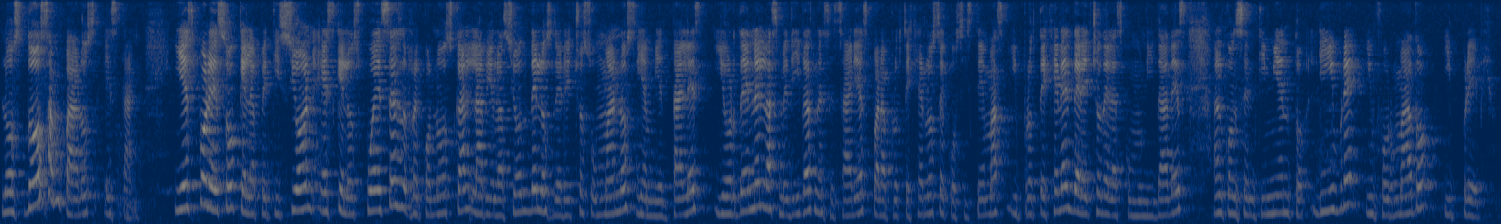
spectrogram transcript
Los dos amparos están y es por eso que la petición es que los jueces reconozcan la violación de los derechos humanos y ambientales y ordenen las medidas necesarias para proteger los ecosistemas y proteger el derecho de las comunidades al consentimiento libre, informado y previo.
